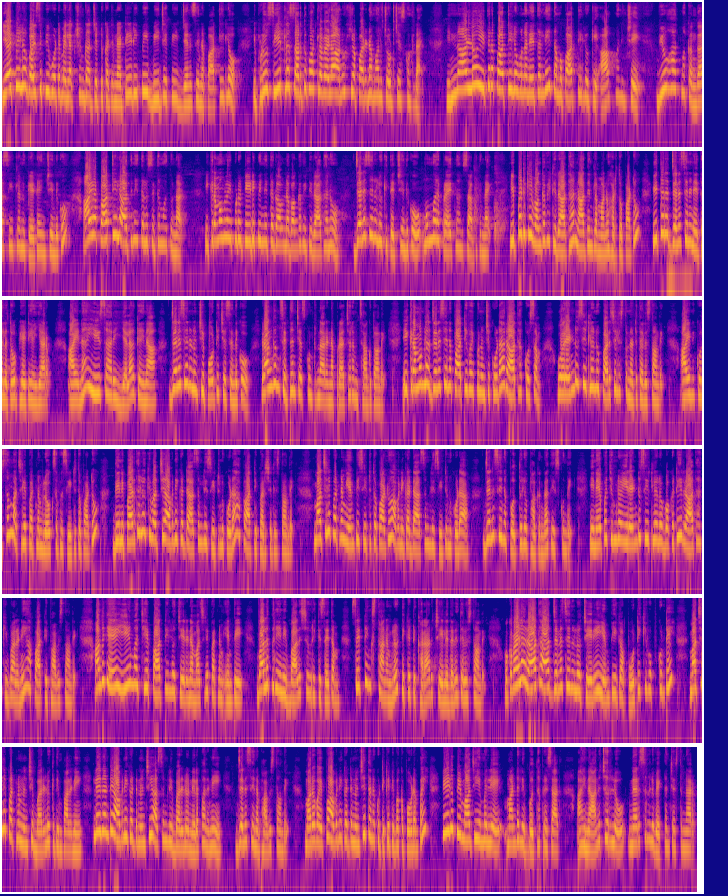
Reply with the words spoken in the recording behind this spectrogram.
ఏపీలో వైసీపీ ఓటమి లక్ష్యంగా జట్టు కట్టిన టీడీపీ బీజేపీ జనసేన పార్టీల్లో ఇప్పుడు సీట్ల సర్దుబాట్ల వేళ అనూహ్య పరిణామాలు చోటు చేసుకుంటున్నాయి. ఇన్నాళ్ళు ఇతర పార్టీలో ఉన్న నేతల్ని తమ పార్టీలోకి ఆహ్వానించే వ్యూహాత్మకంగా సీట్లను కేటాయించేందుకు ఆయా పార్టీల అధినేతలు సిద్ధమవుతున్నారు. ఈ క్రమంలో ఇప్పుడు టీడీపీ నేతగా ఉన్న వంగవీటి రాధను జనసేనలోకి తెచ్చేందుకు ముమ్మర ప్రయత్నాలు సాగుతున్నాయి. ఇప్పటికే వంగవీటి రాధ నాదెండ్ల మనోహర్తో పాటు ఇతర జనసేన నేతలతో భేటీ అయ్యారు. ఆయన ఈసారి ఎలాగైనా జనసేన నుంచి పోటీ చేసేందుకు రంగం సిద్ధం చేసుకుంటున్నారన్న ప్రచారం సాగుతోంది. ఈ క్రమంలో జనసేన పార్టీ వైపు నుంచి కూడా రాధ కోసం ఓ రెండు సీట్లను పరిశీలిస్తున్నట్టు తెలుస్తోంది. ఆయన కోసం మచిలీపట్నం లోక్సభ సీటుతో పాటు దీని పరిధిలోకి వచ్చే అవనిగడ్డ అసెంబ్లీ సీటును కూడా ఆ పార్టీ పరిశీలిస్తోంది. మచిలీపట్నం ఎంపీ సీటుతో పాటు అవనిగడ్డ అసెంబ్లీ సీటును కూడా జనసేన పొత్తులో భాగంగా తీసుకుంది. ఈ నేపథ్యంలో ఈ రెండు సీట్లలో ఒకటి రాధాకి ఇవ్వాలని ఆ పార్టీ భావిస్తోంది. అందుకే ఈ మధ్య పార్టీలో చేరిన మచిలీపట్నం ఎంపీ వల్లభనేని బాలశౌరికి సైతం సిట్టింగ్ స్థానంలో టికెట్ ఖరారు చేయలేదని తెలుస్తోంది. ఒకవేళ రాధ జనసేనలో చేరి ఎంపీగా పోటీకి ఒప్పుకుంటే మచిలీపట్నం నుంచి బరిలోకి దింపాలని లేదంటే అవనిగడ్డ నుంచి అసెంబ్లీ బరిలో నిలపాలని జనసేన భావిస్తోంది. మరోవైపు అవనిగడ్డ నుంచి తనకు టికెట్ ఇవ్వకపోవడంపై టీడీపీ మాజీ ఎమ్మెల్యే మండలి బుద్ధప్రసాద్ ఆయన అనుచరులు నిరసనలు వ్యక్తం చేస్తున్నారు.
